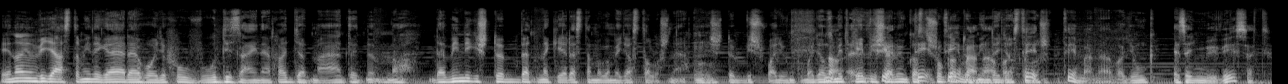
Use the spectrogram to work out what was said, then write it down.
én nagyon vigyáztam mindig erre, hogy hú, hú designer, hagyjad már, hát, na, de mindig is többet éreztem magam egy asztalosnál, uh-huh. és több is vagyunk, vagy az, na, amit képviselünk, az sokkal több, mint egy asztalos. Témánál vagyunk, ez egy művészet?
